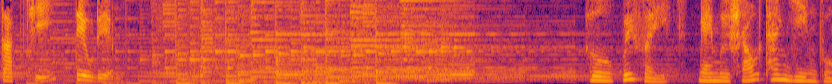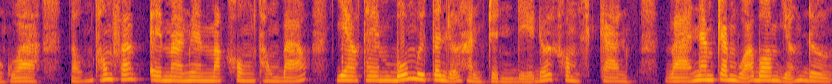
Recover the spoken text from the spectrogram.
tạp chí tiêu điểm. Thưa quý vị, ngày 16 tháng Giêng vừa qua, Tổng thống Pháp Emmanuel Macron thông báo giao thêm 40 tên lửa hành trình địa đối không Scan và 500 quả bom dẫn đường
